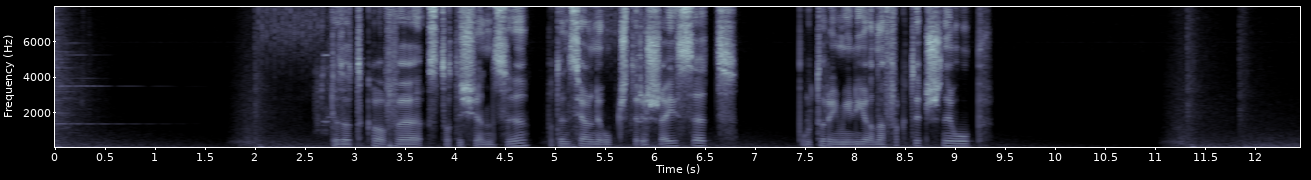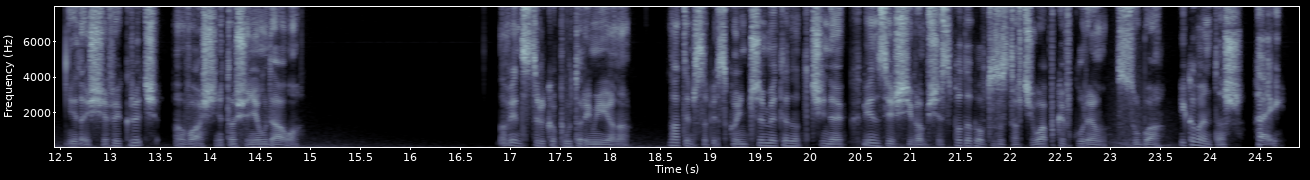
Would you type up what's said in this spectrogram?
dodatkowe 100 tysięcy, potencjalny łup 4600, Półtorej miliona faktyczny łup. Nie daj się wykryć. O właśnie, to się nie udało. No więc tylko półtorej miliona. Na tym sobie skończymy ten odcinek, więc jeśli wam się spodobał, to zostawcie łapkę w górę, suba i komentarz. Hej!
